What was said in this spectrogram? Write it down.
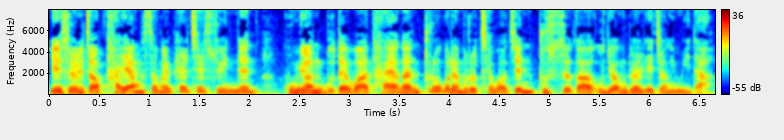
예술적 다양성을 펼칠 수 있는 공연 무대와 다양한 프로그램으로 채워진 부스가 운영될 예정입니다.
